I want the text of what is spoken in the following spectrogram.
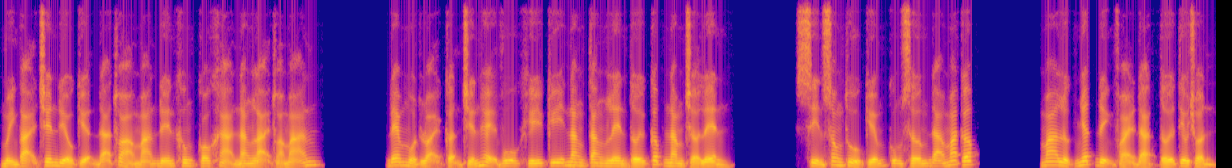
mình tại trên điều kiện đã thỏa mãn đến không có khả năng lại thỏa mãn. Đem một loại cận chiến hệ vũ khí kỹ năng tăng lên tới cấp 5 trở lên. Xin song thủ kiếm cũng sớm đã mát cấp. Ma lực nhất định phải đạt tới tiêu chuẩn.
